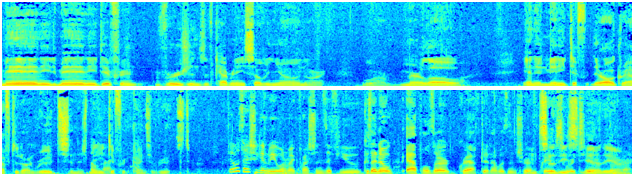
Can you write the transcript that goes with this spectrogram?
many, many different versions of Cabernet Sauvignon or or Merlot, and then many different. They're all grafted on roots, and there's many Okay. different kinds of roots too. That was actually going to be one of my questions. If you, because I know apples are grafted. I wasn't sure if And so grapes these- were too. yeah, they are.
